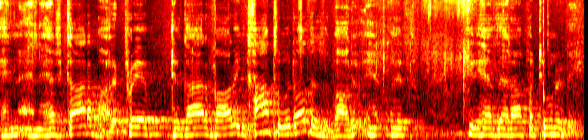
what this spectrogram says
and, and ask God about it, pray to God about it, and counsel with others about it if you have that opportunity.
